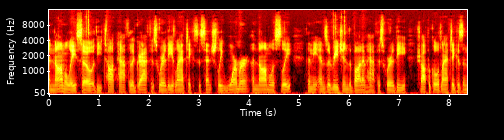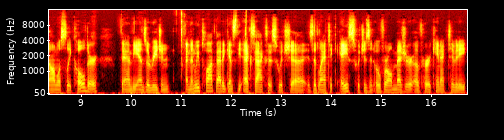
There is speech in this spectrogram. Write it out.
anomaly. So the top half of the graph is where the Atlantic is essentially warmer anomalously than the ENSO region. The bottom half is where the tropical Atlantic is anomalously colder than the ENSO region. And then we plot that against the x-axis, which uh, is Atlantic ACE, which is an overall measure of hurricane activity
